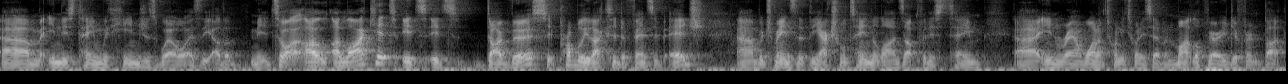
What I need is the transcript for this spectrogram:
um, in this team with Hinge as well as the other mid. So I, I, I like it. It's it's diverse. It probably lacks a defensive edge, um, which means that the actual team that lines up for this team uh, in round one of 2027 might look very different. But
